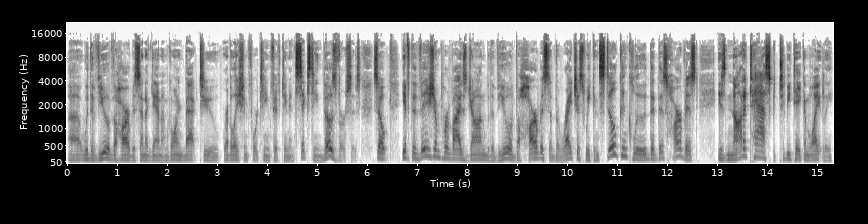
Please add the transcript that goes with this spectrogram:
uh, with a view of the harvest, and again, I'm going back to Revelation 14, 15, and 16, those verses. So, if the vision provides John with a view of the harvest of the righteous, we can still conclude that this harvest is not a task to be taken lightly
